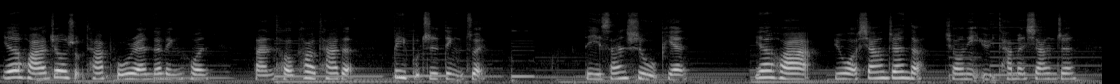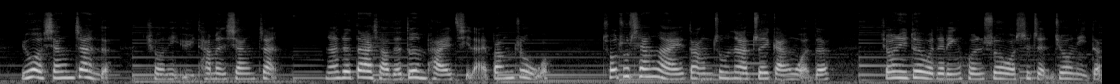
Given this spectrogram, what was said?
耶和华救赎他仆人的灵魂，凡投靠他的，必不致定罪。第三十五篇，耶和华与我相争的，求你与他们相争；与我相战的，求你与他们相战。拿着大小的盾牌起来帮助我，抽出枪来挡住那追赶我的。求你对我的灵魂说：“我是拯救你的。”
